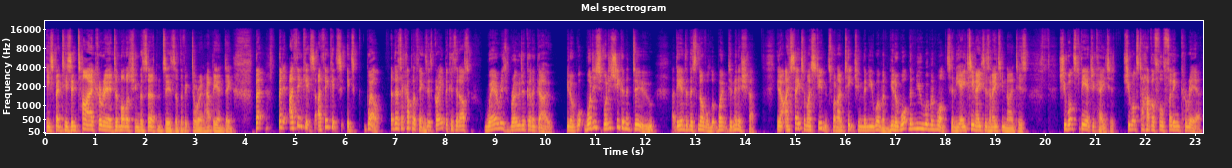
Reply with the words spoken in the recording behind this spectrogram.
he spent his entire career demolishing the certainties of the Victorian happy ending. But but I think it's I think it's it's well. There's a couple of things. It's great because it asks where is Rhoda going to go. You know what what is what is she going to do at the end of this novel that won't diminish her? You know, I say to my students when I'm teaching the new woman, you know what the new woman wants in the 1880s and 1890s. She wants to be educated. She wants to have a fulfilling career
